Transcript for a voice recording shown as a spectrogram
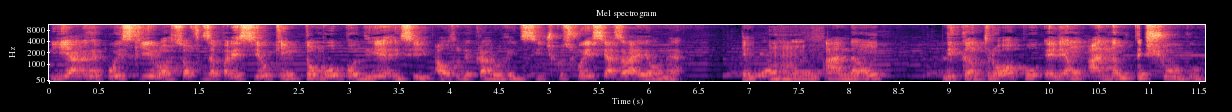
E a, depois que Lord Soft desapareceu, quem tomou o poder e se autodeclarou rei de Cíticos foi esse Azrael, né? Ele é um, um anão licantropo, ele é um anão texugo.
